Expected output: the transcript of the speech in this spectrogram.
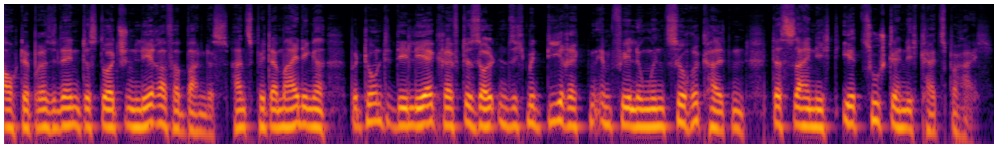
Auch der Präsident des Deutschen Lehrerverbandes, Hans-Peter Meidinger, betonte, die Lehrkräfte sollten sich mit direkten Empfehlungen zurückhalten, das sei nicht ihr Zuständigkeitsbereich.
